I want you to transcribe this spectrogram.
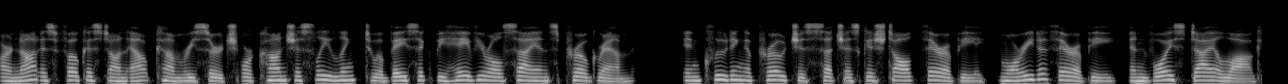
are not as focused on outcome research or consciously linked to a basic behavioral science program, including approaches such as Gestalt therapy, Morita therapy, and voice dialogue,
